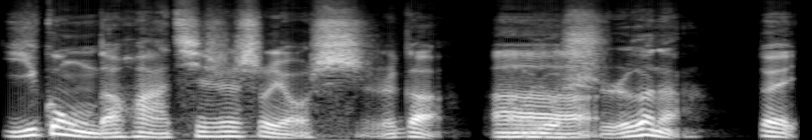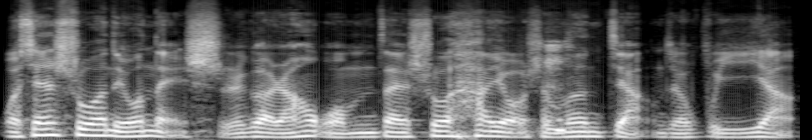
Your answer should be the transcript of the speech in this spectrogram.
一共的话其实是有十个，呃，有十个呢。对我先说有哪十个，然后我们再说它有什么 讲究不一样。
